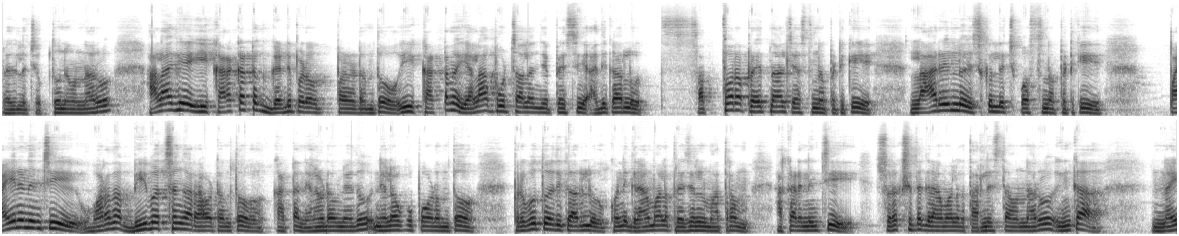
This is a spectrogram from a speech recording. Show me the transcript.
ప్రజలు చెప్తూనే ఉన్నారు. అలాగే ఈ కరకట్టకు గడ్డి పడ పడడంతో ఈ కట్టను ఎలా పూడ్చాలని చెప్పేసి అధికారులు సత్వర ప్రయత్నాలు చేస్తున్నప్పటికీ లారీల్లో ఇసుకలు తెచ్చిపోస్తున్నప్పటికీ పైన నుంచి వరద బీభత్సంగా రావడంతో కట్ట నిలవడం లేదు. నిలవకపోవడంతో ప్రభుత్వ అధికారులు కొన్ని గ్రామాల ప్రజలను మాత్రం అక్కడి నుంచి సురక్షిత గ్రామాలకు తరలిస్తూ ఉన్నారు. ఇంకా నై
